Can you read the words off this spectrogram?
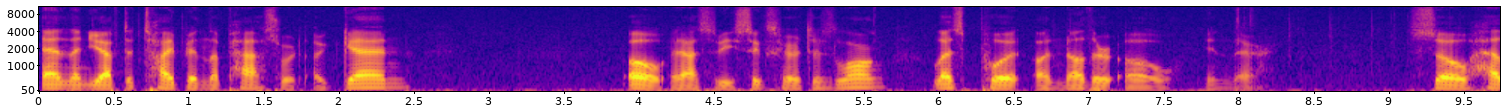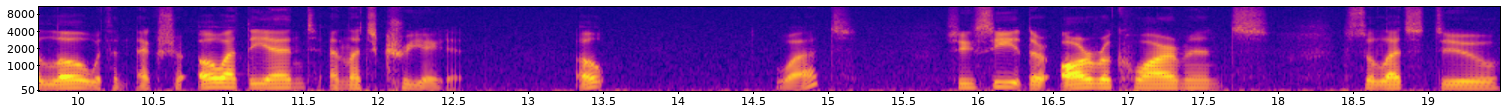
And then you have to type in the password again. Oh it has to be six characters long. Let's put another O in there. So hello with an extra O at the end and let's create it. Oh. What? So you see there are requirements. So let's do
